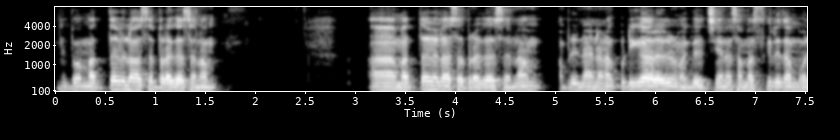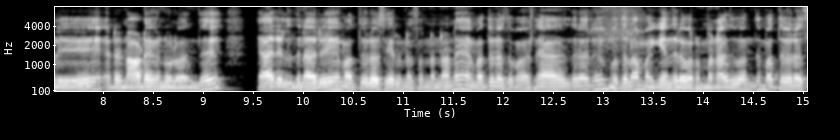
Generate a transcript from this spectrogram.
இப்போ மத்த விலாச பிரகசனம். மத்த விலாச பிரகாசனம் அப்படின்னா என்னென்னா குடிகாரர்கள் மகிழ்ச்சி. ஏன்னா சமஸ்கிருத மொழி என்ற நாடக நூல் வந்து யார் எழுதினார் மத்த விலாச ஏற்கனவே சொன்னேன் மத்த விலாச பிரகாசனம் யார் எழுதுனாரு? முதலாம் மகேந்திரவர்மன். அது வந்து மத்தவிலாச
